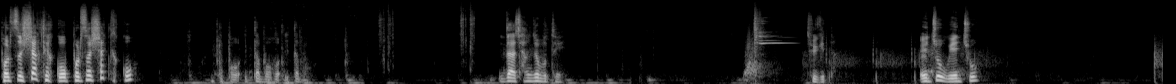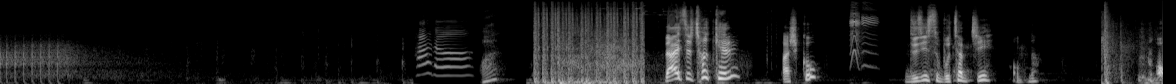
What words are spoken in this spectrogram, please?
벌써 시작됐고 벌써 시작됐고. 이따 먹어 이따 먹어 이따 먹어. 일단 장전부터 해. 저기 있다. 왼쪽 왼쪽. What? 나이스 첫 킬. 맛있고. 뉴진스 못 참지? 없나? 어.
